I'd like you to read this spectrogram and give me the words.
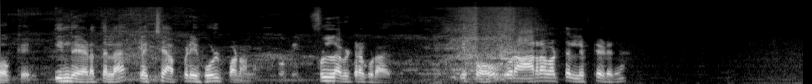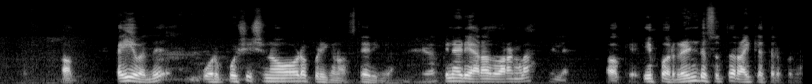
ஓகே இந்த இடத்துல கிளச்சை அப்படியே ஹோல்ட் பண்ணணும். ஓகே ஃபுல்லா விட்டுறக்கூடாது. இப்போ ஒரு அரை வட்டம் லெஃப்ட் எடுங்க. கையை வந்து ஒரு பொசிஷனோட பிடிக்கணும் ஸ்டேரிங்ல பின்னாடி யாராவது வராங்களா? இல்ல. ஓகே இப்போ ரெண்டு சுத்து ரைட்ல திருப்புங்க.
